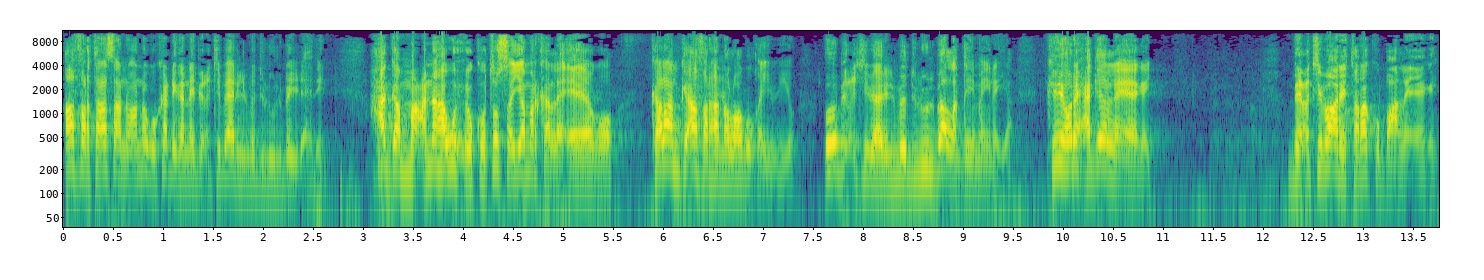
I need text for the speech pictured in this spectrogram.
Afartaasaanu anagu ka dhiganay biictibaari madluul bay yidhahdeen xagga macnaha wuxuu kutusaya marka la eego kalaamkii afar hana loogu qaybiyo oo biictibaari madluul baa la qiimeynaya. Kii hore xaggee la eegay. Biictibaari tarakub baa la eegay.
